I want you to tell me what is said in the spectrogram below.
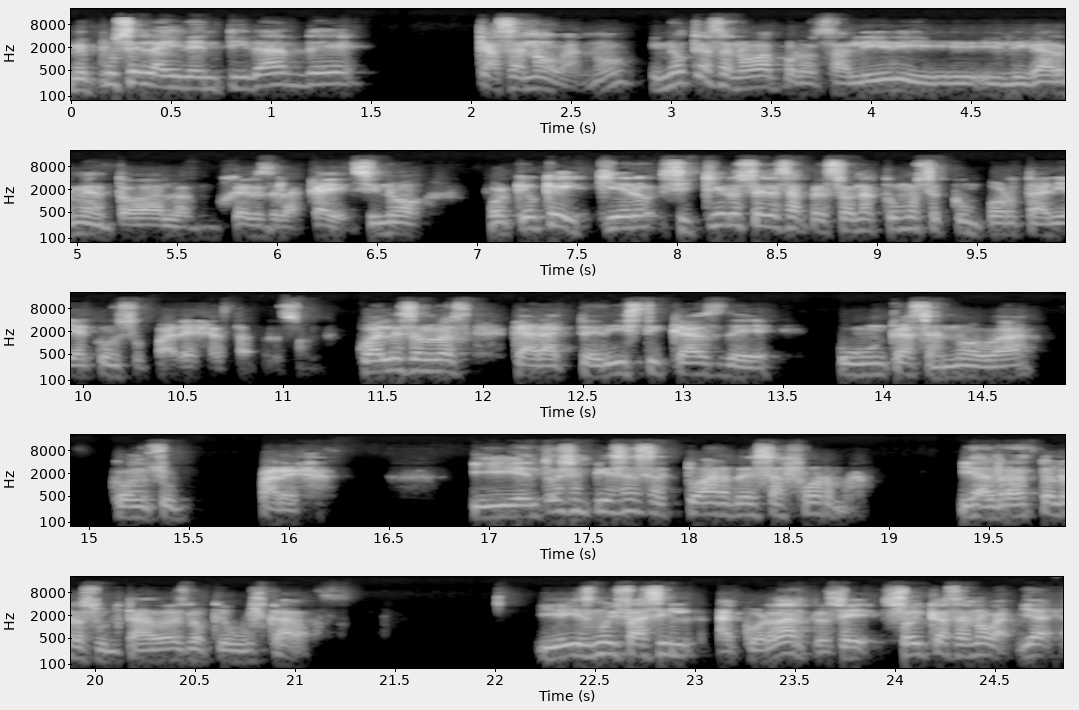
me puse la identidad de Casanova, ¿no? Y no Casanova por salir y, ligarme a todas las mujeres de la calle, sino porque, ok, quiero, si quiero ser esa persona, ¿cómo se comportaría con su pareja esta persona? ¿Cuáles son las características de un Casanova con su pareja. Y entonces empiezas a actuar de esa forma. Y al rato el resultado es lo que buscabas. Y es muy fácil acordarte, o sea, soy Casanova, ya,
